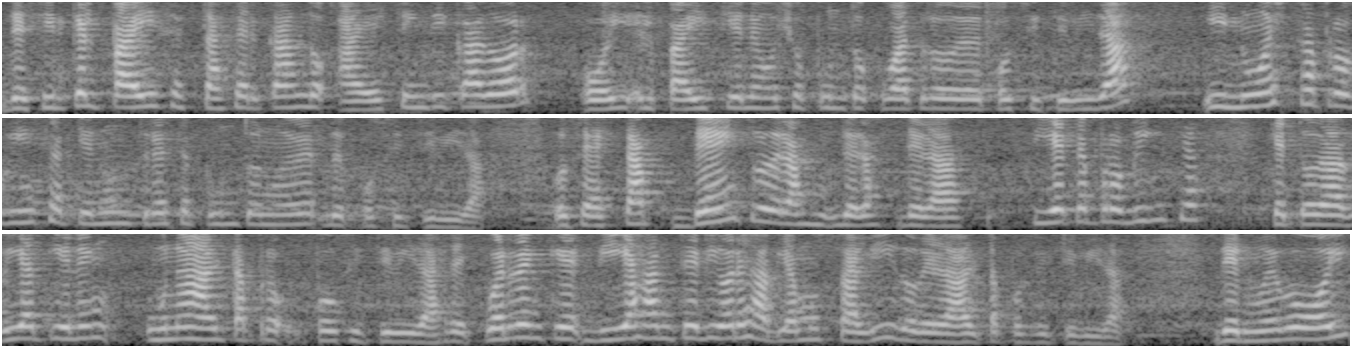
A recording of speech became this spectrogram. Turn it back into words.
Decir que el país se está acercando a este indicador, hoy el país tiene 8.4 de positividad, y nuestra provincia tiene un 13.9 de positividad. O sea, está dentro de las, de, las, de las siete provincias que todavía tienen una alta positividad. Recuerden que días anteriores habíamos salido de la alta positividad. De nuevo hoy,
